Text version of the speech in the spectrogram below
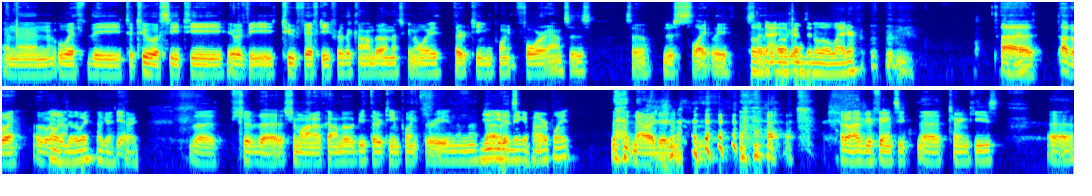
And then with the Tatula CT, it would be 250 for the combo, and that's going to weigh 13.4 ounces. So just slightly. So the Daiwa comes in a little lighter. Uh, other way. Other way. Oh, around. it's other way. Okay, Yeah. sorry. The Sh- the Shimano combo would be thirteen point three, and then the You, you didn't make a PowerPoint. no, I didn't. I don't have your fancy uh, turnkeys. Uh,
